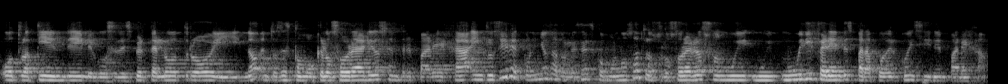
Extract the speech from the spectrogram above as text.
otro atiende y luego se despierta el otro y, ¿no? Entonces, como que los horarios entre pareja, inclusive con niños adolescentes como nosotros, los horarios son muy, muy, muy diferentes para poder coincidir en pareja.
